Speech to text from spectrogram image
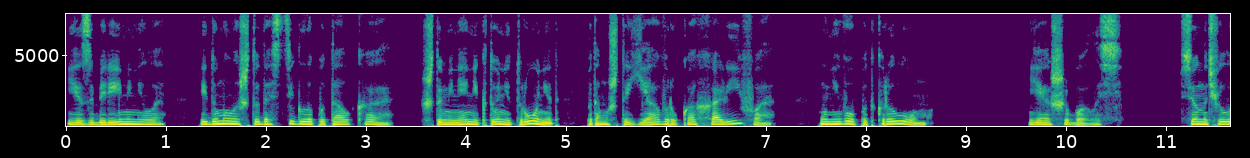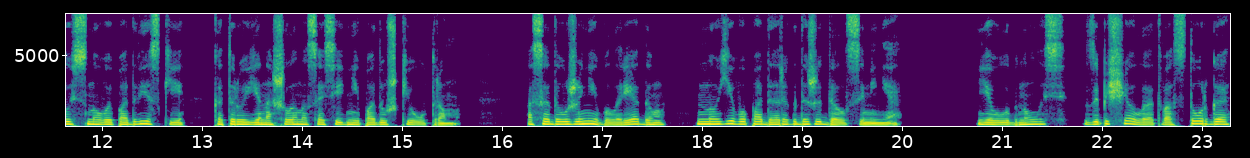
Я забеременела — и думала, что достигла потолка, что меня никто не тронет, потому что я в руках халифа, у него под крылом. Я ошибалась. Все началось с новой подвески, которую я нашла на соседней подушке утром. Осада уже не было рядом, но его подарок дожидался меня. Я улыбнулась, запищала от восторга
